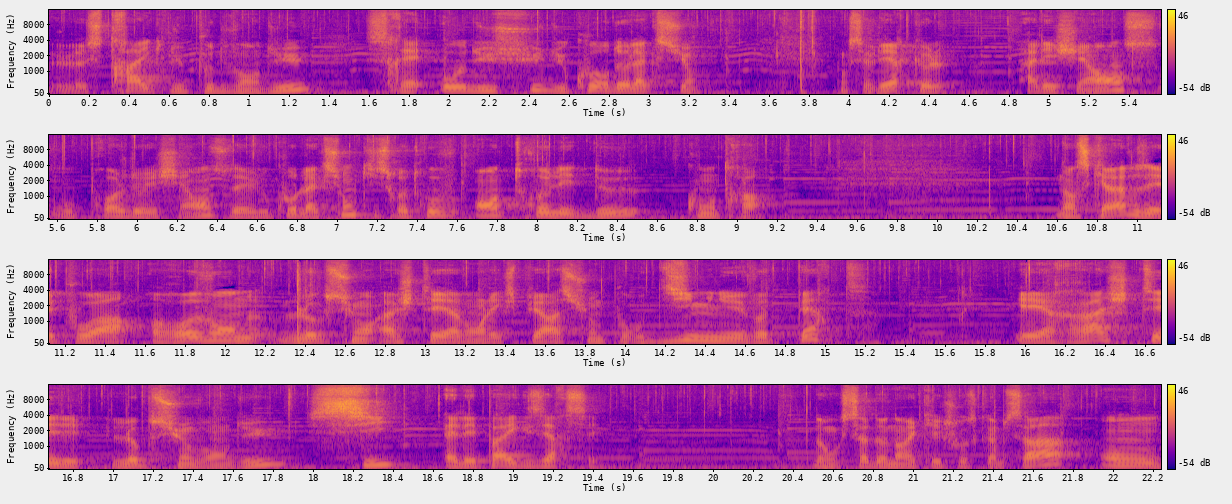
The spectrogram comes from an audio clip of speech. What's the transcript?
le strike du put vendu serait au-dessus du cours de l'action. Donc ça veut dire que l'échéance, ou proche de l'échéance, vous avez le cours de l'action qui se retrouve entre les deux contrats. Dans ce cas-là, vous allez pouvoir revendre l'option achetée avant l'expiration pour diminuer votre perte et racheter l'option vendue si elle n'est pas exercée. Donc ça donnerait quelque chose comme ça. On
